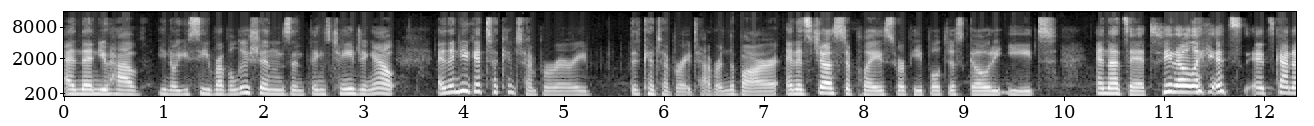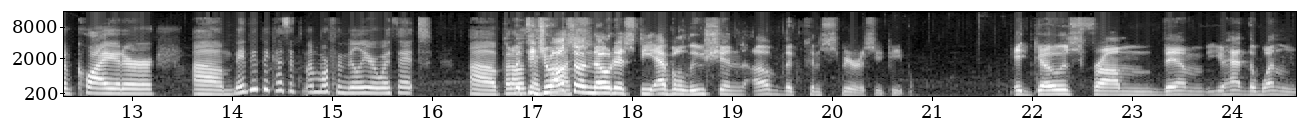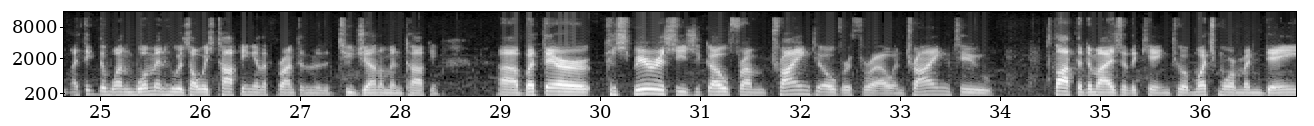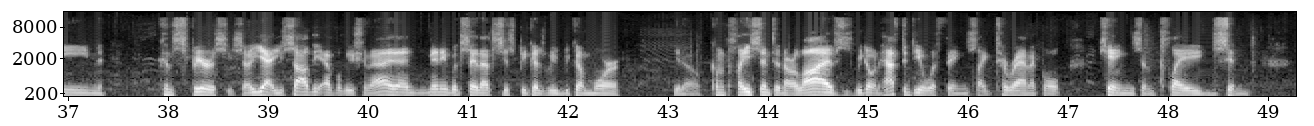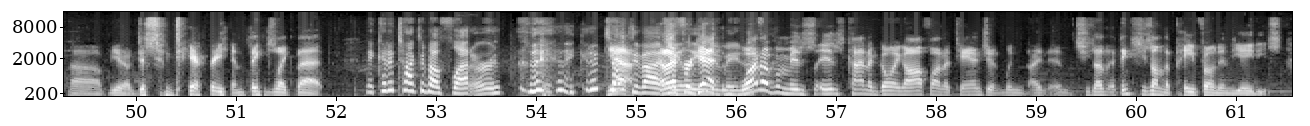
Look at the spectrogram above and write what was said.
And then you have you know you see revolutions and things changing out. And then you get to contemporary the contemporary tavern the bar. And it's just a place where people just go to eat. And that's it. You know like it's it's kind of quieter um, maybe because I'm more familiar with it. Uh, but, but did like, you gosh. also notice the evolution of the conspiracy people? It goes from them. You had the one, I think, the one woman who was always talking in the front, and the two gentlemen talking. Uh, but their conspiracies go from trying to overthrow and trying to plot the demise of the king to a much more mundane conspiracy. So yeah, you saw the evolution, and many would say that's just because we've become more you know complacent in our lives is we don't have to deal with things like tyrannical kings and plagues and uh, you know dysentery and things like that. They could have talked about flat Earth. they could have talked yeah. about. And I forget invasions. one of them is is kind of going off on a tangent when I she's I think she's on the payphone in the eighties.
